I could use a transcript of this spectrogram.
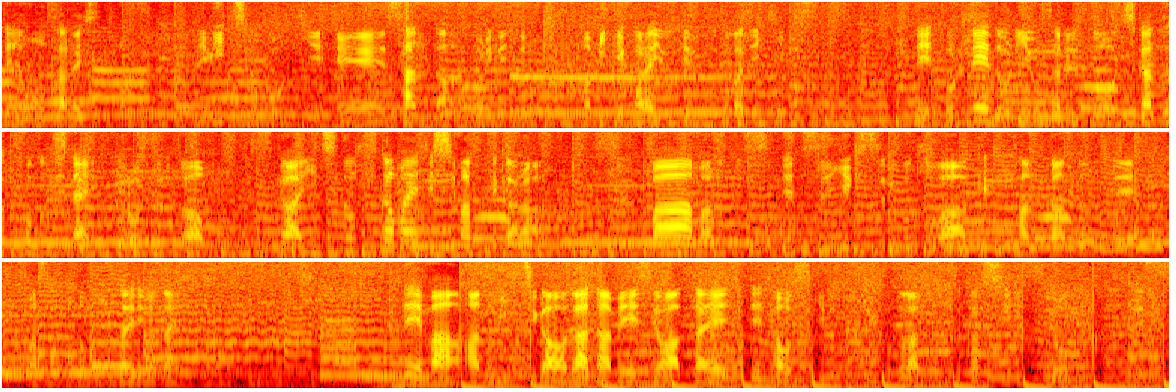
点をおさらいしていきます。でウィッチの攻撃、えー、サンダー氷メテオ、まあ、見てから避けることができます。でトルネードを利用されると近づくこと自体苦労するとは思うんですが一度捕まえてしまってからスーパーアーマーの突進で追撃することは結構簡単なので、まあ、さほど問題ではないのかで、まあ、あのウィッチ側がダメージを与えて倒しきるということが難しいですよという感じです。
